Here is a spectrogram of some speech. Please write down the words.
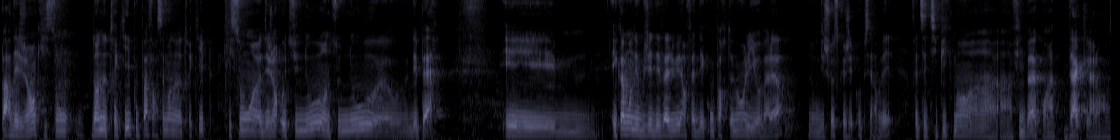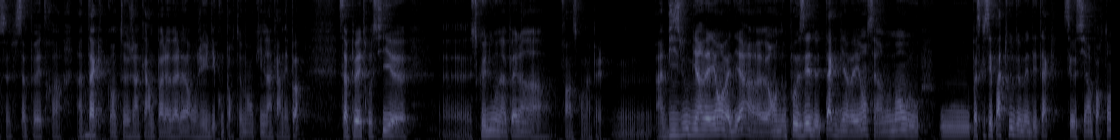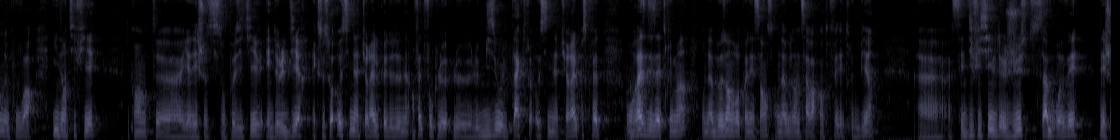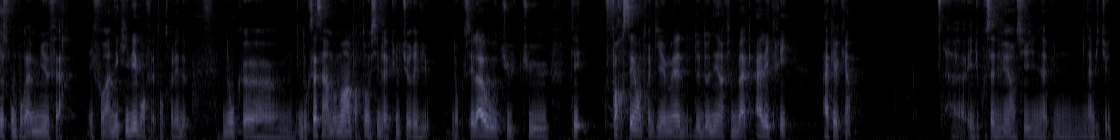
par des gens qui sont dans notre équipe ou pas forcément dans notre équipe, qui sont euh, des gens au-dessus de nous, en dessous de nous, des pairs. Et, et, comme on est obligé d'évaluer en fait des comportements liés aux valeurs, donc des choses que j'ai observées, en fait c'est typiquement un, feedback ou un tacle. Alors ça, peut être un, tacle quand j'incarne pas la valeur ou j'ai eu des comportements qui ne l'incarnaient pas. Ça peut être aussi euh, ce que nous on appelle un, enfin ce qu'on appelle un bisou bienveillant, on va dire, euh, en opposé de tac bienveillant, c'est un moment où, où parce que c'est pas tout de mettre des tacles, c'est aussi important de pouvoir identifier quand euh, il y a des choses qui sont positives et de le dire et que ce soit aussi naturel que de donner. En fait, il faut que le, bisou et le tac soient aussi naturels parce qu'en fait, on reste des êtres humains, on a besoin de reconnaissance, on a besoin de savoir quand on fait des trucs bien. Euh, c'est difficile de juste s'abreuver des choses qu'on pourrait mieux faire. Il faut un équilibre en fait entre les deux. Donc, euh, donc ça, c'est un moment important aussi de la culture review. Donc c'est là où tu, tu es forcé, entre guillemets, de donner un feedback à l'écrit à quelqu'un. Euh, et du coup, ça devient aussi une, habitude.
